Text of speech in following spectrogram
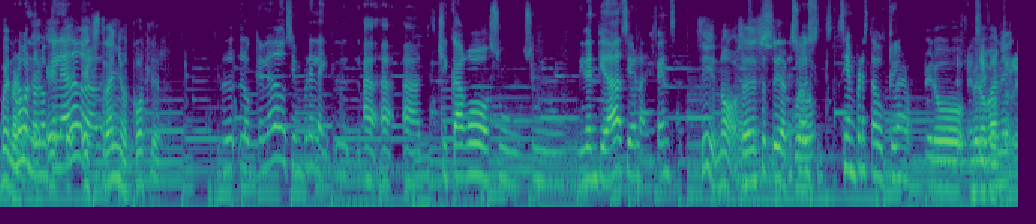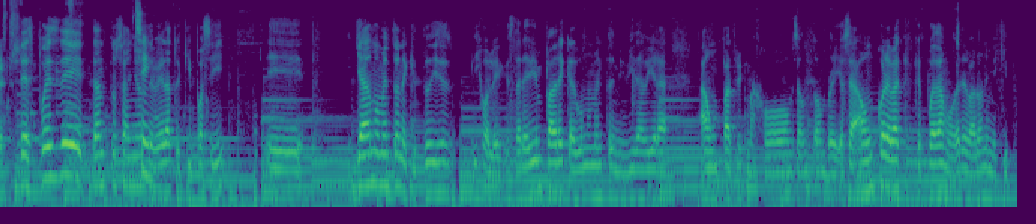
Bueno, Pero bueno lo que eh, le ha dado... Extraño a Cutler lo que le ha dado siempre a, Chicago su, identidad ha sido la defensa. Sí, no, o sea, eso estoy de acuerdo. Eso siempre ha estado claro. Pero, pero Vane, después de tantos años de ver a tu equipo así, eh, ya un momento en el que tú dices, híjole, estaría bien padre que algún momento de mi vida viera a un Patrick Mahomes, a un Tom Brady, o sea, a un coreback que, pueda mover el balón en mi equipo.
